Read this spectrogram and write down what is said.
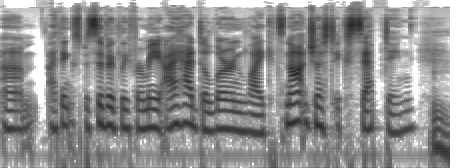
um, I think specifically for me, I had to learn like it's not just accepting, Mm.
